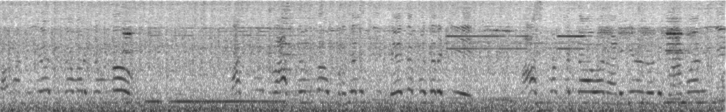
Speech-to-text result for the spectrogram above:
తమ నియోజకవర్గంలో రాష్ట్రంలో ప్రజలకి పేద ప్రజలకి హాస్పిటల్ కావాలని అడిగినటువంటి పాపానికి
